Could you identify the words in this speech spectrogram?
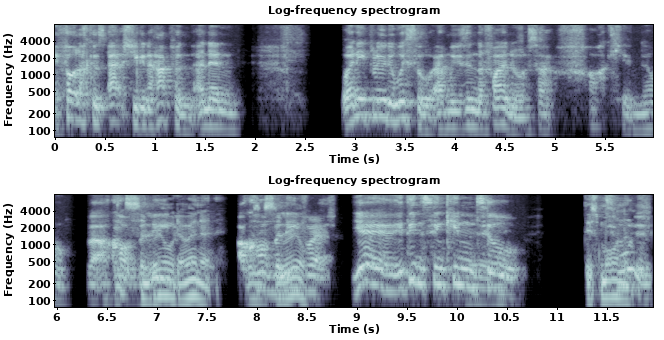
it felt like it was actually going to happen, and then when he blew the whistle and we was in the final, it's like fucking no. Like I can't It's believe surreal, though, isn't it? I can't believe surreal. we're yeah, it didn't sink in Yeah. until This this morning. morning.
